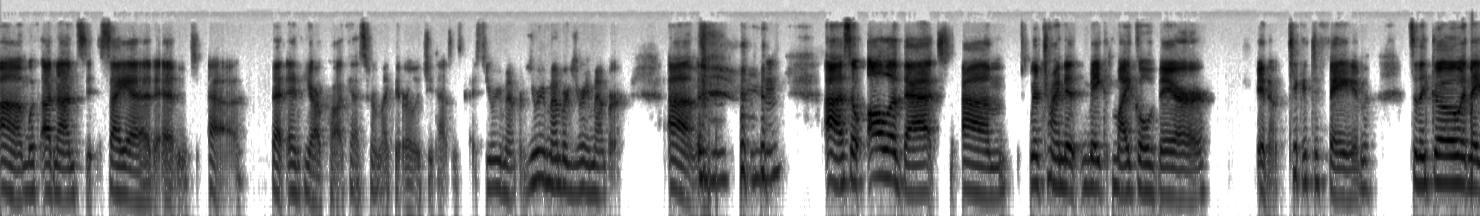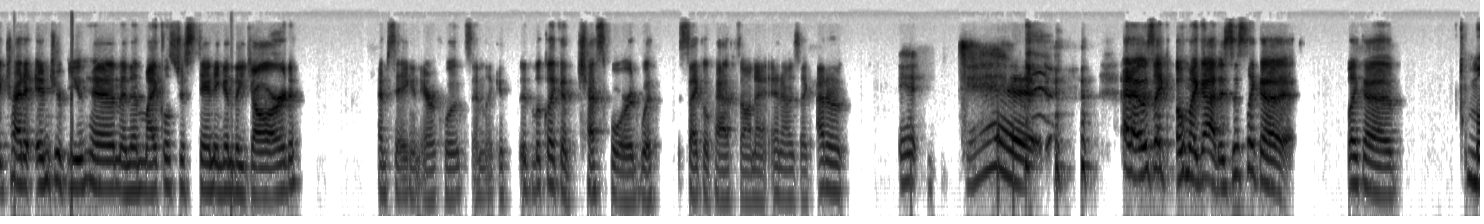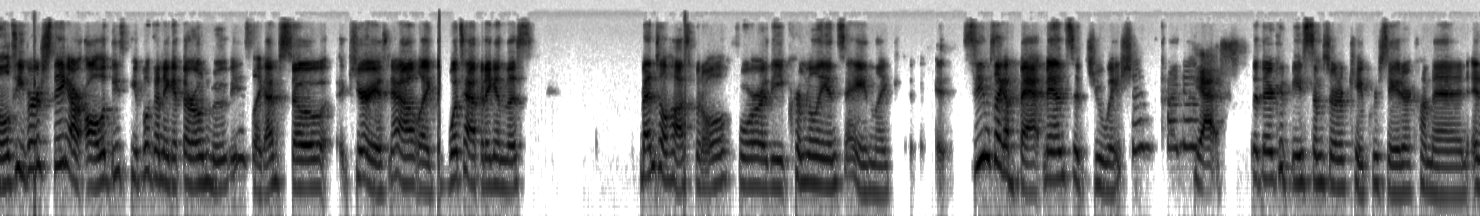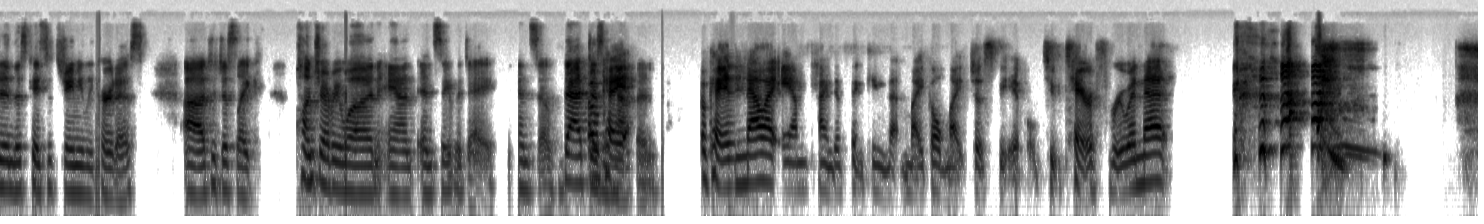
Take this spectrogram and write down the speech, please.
um, with Adnan Syed and uh, that NPR podcast from like the early 2000s guys. You remember, you remember, you remember. Um, Mhm. uh, so all of that, um, we're trying to make Michael their, you know, ticket to fame. So they go and they try to interview him, and then Michael's just standing in the yard. I'm saying in air quotes, and like it, it looked like a chessboard with psychopaths on it, and I was like, I don't. It did. and I was like, oh my god, is this like a like a multiverse thing? Are all of these people going to get their own movies? Like, I'm so curious now. Like, what's happening in this mental hospital for the criminally insane? Like, it seems like a Batman situation, kind of. yes. That there could be some sort of Cape Crusader come in, and in this case, it's Jamie Lee Curtis uh, to just like punch everyone and and save the day. And so that doesn't Okay. happen. Okay. And now I am kind of thinking that Michael might just be able to tear through a net.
